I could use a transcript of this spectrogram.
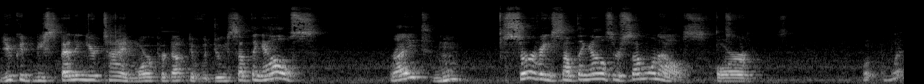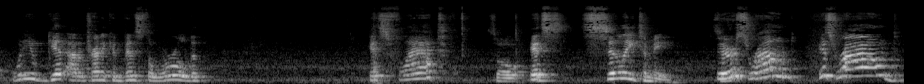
You could be spending your time more productive with doing something else, right? Mm-hmm. Serving something else or someone else. Or what, what, what do you get out of trying to convince the world that it's flat? So It's silly to me. It's round. It's round.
